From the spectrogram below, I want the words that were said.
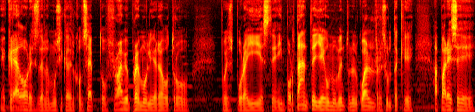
eh, creadores de la música del concepto. Flavio Premoli era otro pues por ahí este, importante. Llega un momento en el cual resulta que aparece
